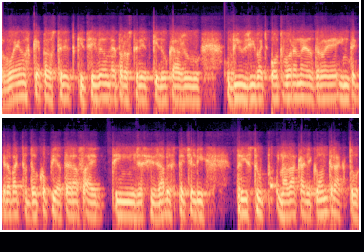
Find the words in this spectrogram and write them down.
vojenské prostriedky, civilné prostriedky, dokážu využívať otvorené zdroje, integrovať to dokopy a teraz aj tým, že si zabezpečili prístup na základe kontraktu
